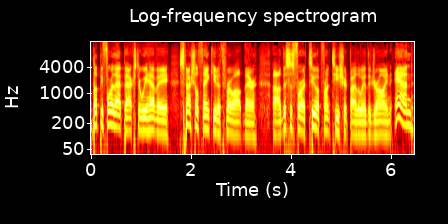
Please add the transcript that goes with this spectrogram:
But before that, Baxter, we have a special thank you to throw out there. Uh, this is for a two up front t shirt, by the way, the drawing. And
